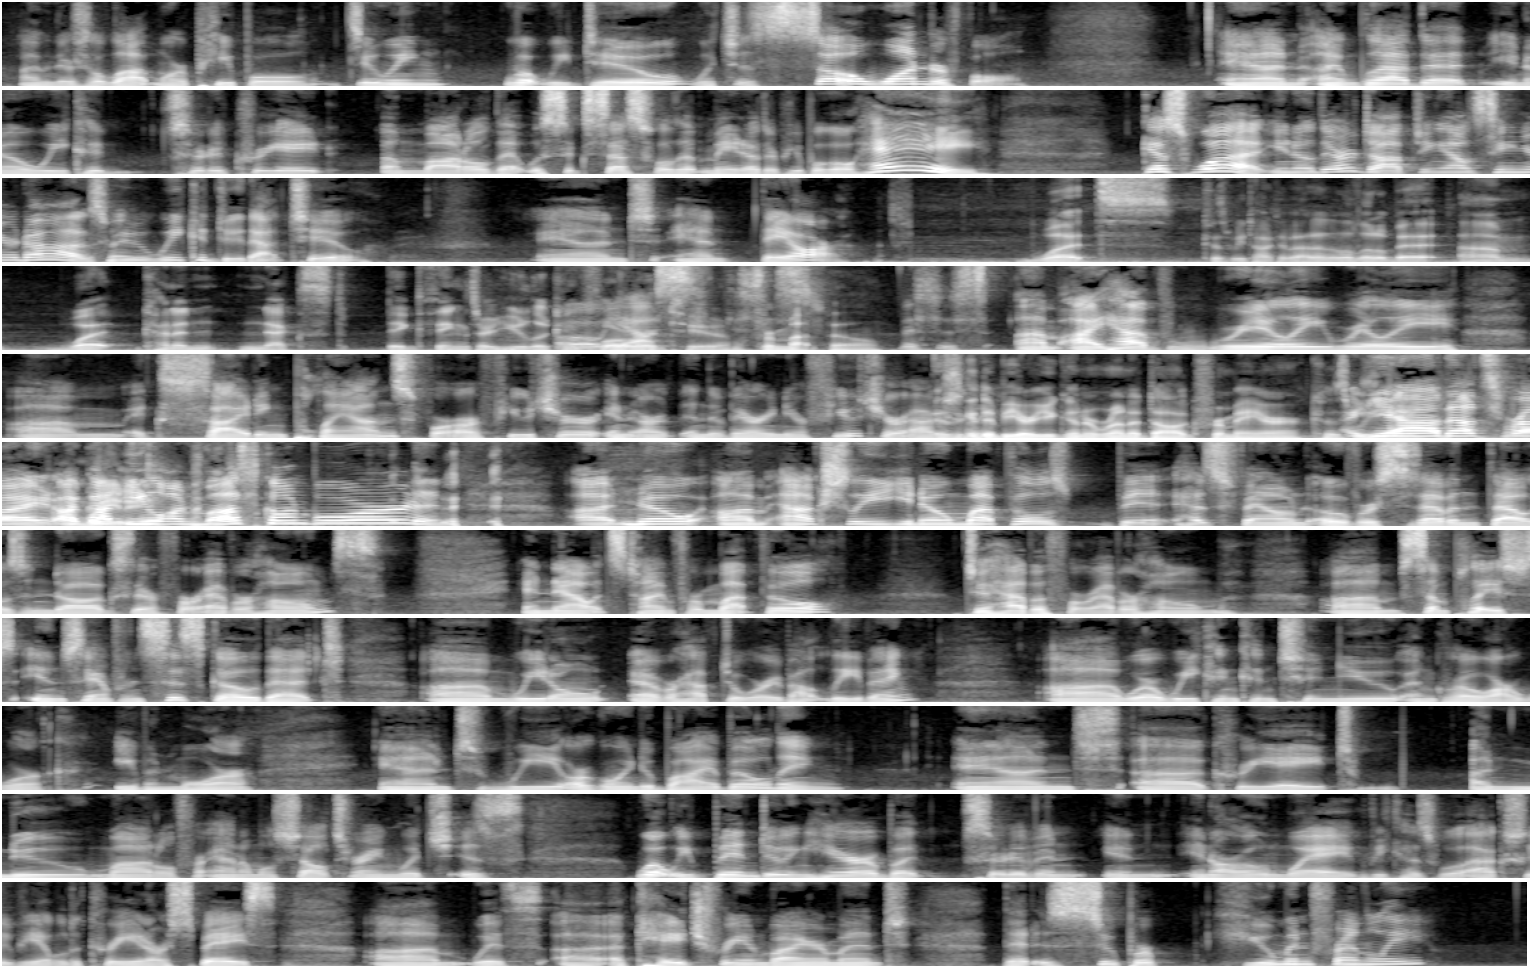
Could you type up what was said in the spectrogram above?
I mean, there's a lot more people doing what we do, which is so wonderful. And I'm glad that, you know, we could sort of create a model that was successful that made other people go, hey, guess what? You know, they're adopting out senior dogs. Maybe we could do that too. And and they are. What's because we talked about it a little bit. Um, what kind of next big things are you looking Oh, forward yes. to This for is- Muttville? This is um, I have really, really um, exciting plans for our future in our in the very near future. Actually, Is it going to be? Are you going to run a dog for mayor? Because Yeah, that's right. I've got. Elon Musk on board, and uh, no, um, actually, you know, Muttville's been, has found over seven thousand dogs their forever homes, and now it's time for Muttville to have a forever home, um, someplace in San Francisco that um, we don't ever have to worry about leaving, uh, where we can continue and grow our work even more. And we are going to buy a building and uh, create a new model for animal sheltering, which is what we've been doing here, but sort of in, in, in our own way, because we'll actually be able to create our space um, with uh, a cage free environment that is super human friendly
